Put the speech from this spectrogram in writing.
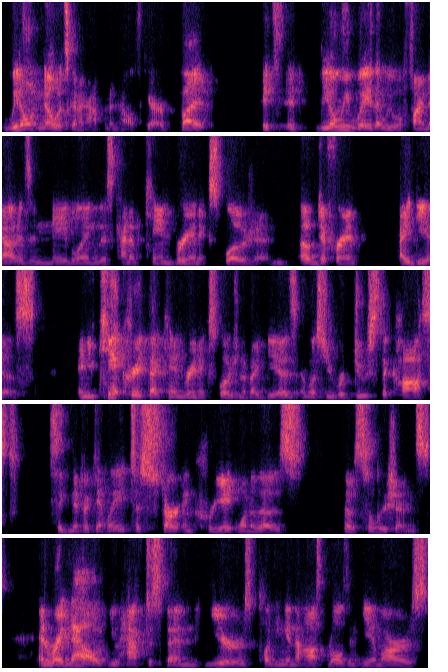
We don't know what's going to happen in healthcare, but it's it, the only way that we will find out is enabling this kind of Cambrian explosion of different ideas. And you can't create that Cambrian explosion of ideas unless you reduce the cost significantly to start and create one of those those solutions. And right now, you have to spend years plugging into hospitals and EMRs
